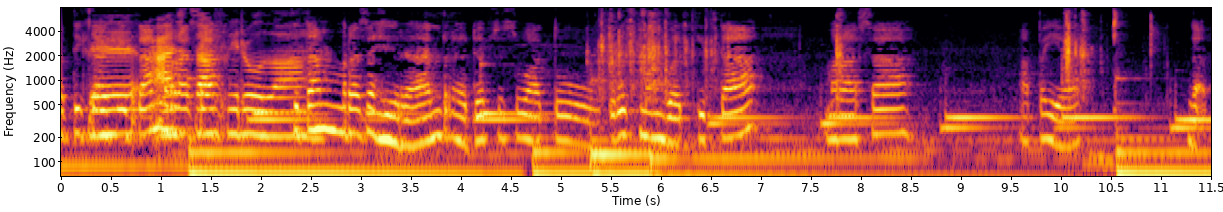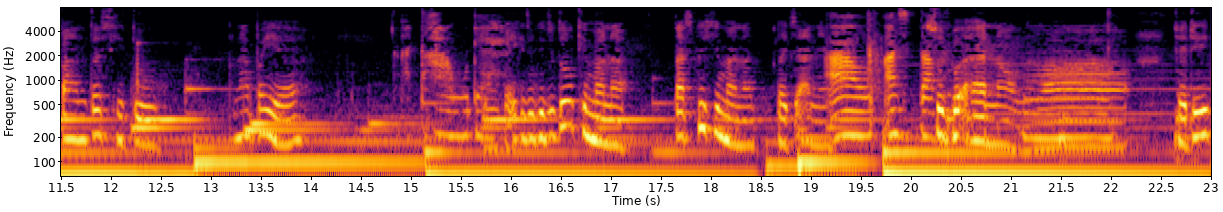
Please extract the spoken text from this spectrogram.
Ketika kita merasa kita merasa heran terhadap sesuatu, terus membuat kita merasa apa ya? nggak pantas gitu. Kenapa ya? Tahu deh. Kayak gitu-gitu tuh gimana? Tasbih gimana bacaannya? Al. Subhanallah. Jadi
